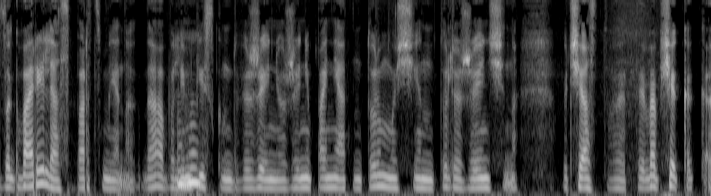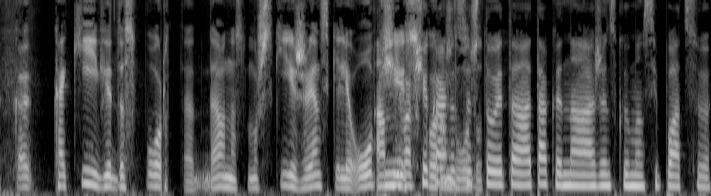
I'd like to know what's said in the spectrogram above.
заговорили о спортсменах, да, в олимпийском угу. движении уже непонятно, то ли мужчина, то ли женщина участвует, и вообще как, как, какие виды спорта, да, у нас мужские, женские или общие. А мне вообще кажется, будут. что это атака на женскую эмансипацию.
